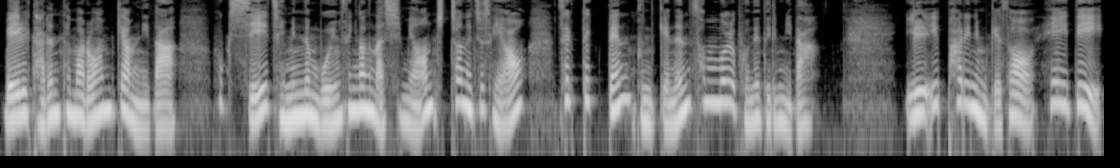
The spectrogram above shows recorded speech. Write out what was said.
매일 다른 테마로 함께 합니다. 혹시 재밌는 모임 생각나시면 추천해주세요. 색택된 분께는 선물 보내드립니다. 1282님께서 헤이디,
